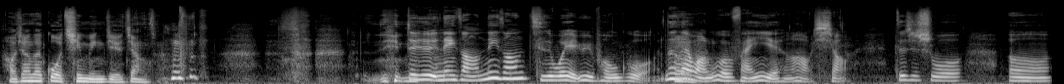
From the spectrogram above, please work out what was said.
好像在过清明节这样子。你对对，那张那张其实我也预剖过，那在嗯网络的反应也很好笑，就是说，呃，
